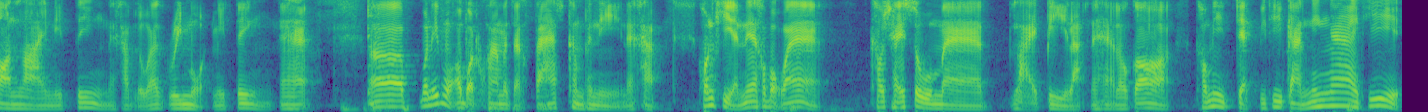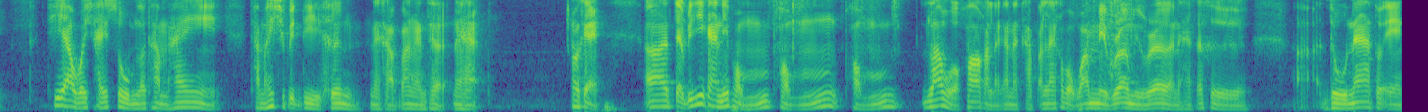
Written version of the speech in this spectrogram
online meeting นะครับหรือว่า Remote Meeting นะฮะ วันนี้ผมเอาบทความมาจาก Fast Company นะครับ คนเขียนเนี่ยเขาบอกว่าเขาใช้ Zoom มาหลายปีละนะฮะแล้วก็เขามี 7 วิธีการง่ายๆที่ที่เอาไว้ใช้ Zoom แล้วทำให้ทำให้ชีวิตดีขึ้นนะครับ ว่างั้นเถอะนะฮะโอเคเจ็ดวิธีการนี้ผมผมผมเล่าหัวข้อกันแล้วกันนะครับ อันแรกเขาบอกว่า mirror mirror นะฮะก็คือ ดูหน้าตัวเอง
